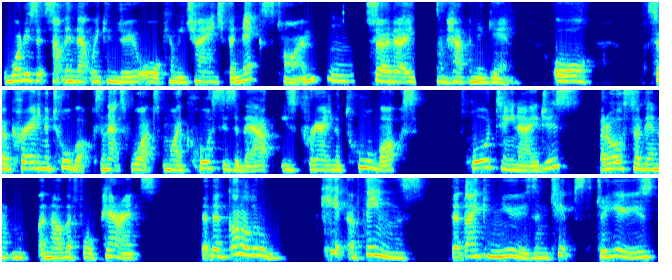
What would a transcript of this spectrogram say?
What is it something that we can do or can we change for next time mm. so that it doesn't happen again? Or so creating a toolbox, and that's what my course is about, is creating a toolbox for teenagers, but also then another for parents that they've got a little kit of things that they can use and tips to use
